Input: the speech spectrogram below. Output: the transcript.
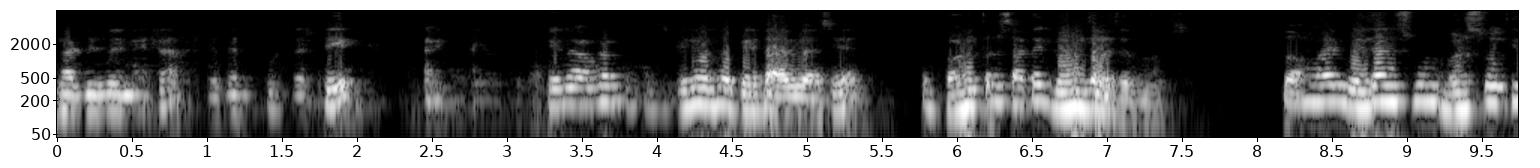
રાજેશભાઈ મહેતા ટ્રસ્ટી. આપણે એનો તો કહેતા આવ્યા છે? તો ભણતર સાથે ગણતર જરૂર છે. તો અમારી વેદાંત સ્કૂલ વર્ષોથી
